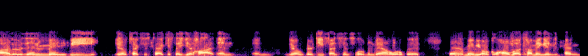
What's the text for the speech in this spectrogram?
other than maybe you know Texas Tech if they get hot and and you know their defense can slow them down a little bit, or maybe Oklahoma coming and and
